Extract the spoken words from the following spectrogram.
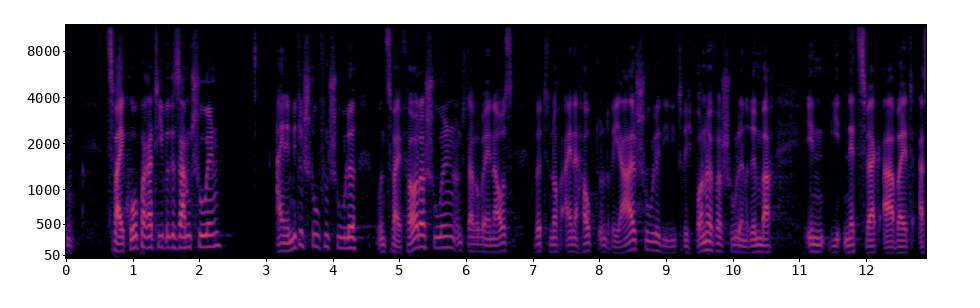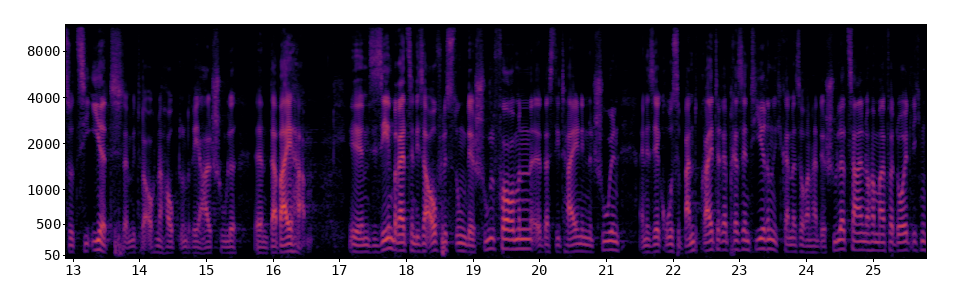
zwei kooperative Gesamtschulen, eine Mittelstufenschule und zwei Förderschulen. Und darüber hinaus wird noch eine Haupt- und Realschule, die Dietrich-Bonhoeffer-Schule in Rimbach, in die Netzwerkarbeit assoziiert, damit wir auch eine Haupt- und Realschule äh, dabei haben. Ähm, Sie sehen bereits in dieser Auflistung der Schulformen, äh, dass die teilnehmenden Schulen eine sehr große Bandbreite repräsentieren. Ich kann das auch anhand der Schülerzahlen noch einmal verdeutlichen.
